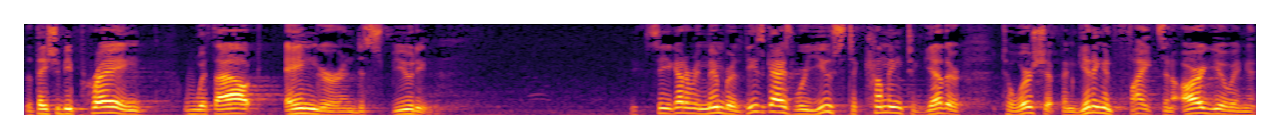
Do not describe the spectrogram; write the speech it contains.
That they should be praying without anger and disputing. See, you gotta remember, these guys were used to coming together to worship and getting in fights and arguing.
